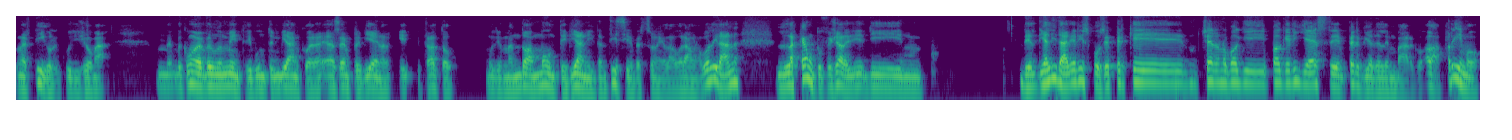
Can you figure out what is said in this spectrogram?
un articolo in cui dicevo, ma come mi è venuto in mente, di punto in bianco era, era sempre pieno, e tra l'altro mandò a monte i piani di tantissime persone che lavoravano con l'Iran, l'account ufficiale di, di, di, di Alitalia rispose perché c'erano pochi, poche richieste per via dell'embargo. Allora, primo,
